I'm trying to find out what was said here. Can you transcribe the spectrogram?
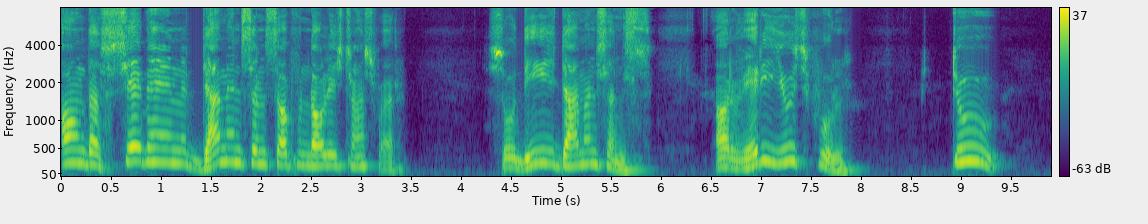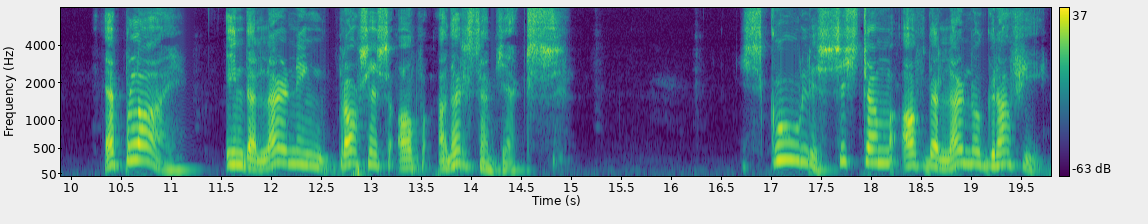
on the seven dimensions of knowledge transfer. So these dimensions are very useful to apply in the learning process of other subjects. School system of the learnography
